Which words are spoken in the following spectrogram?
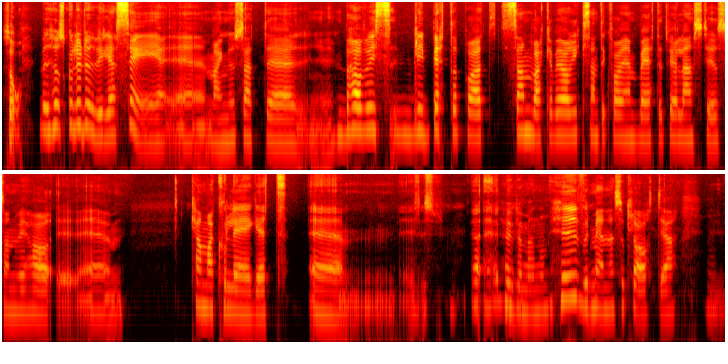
Så. Hur skulle du vilja se, eh, Magnus, att eh, behöver vi bli bättre på att samverka? Vi har Riksantikvarieämbetet, vi har Länsstyrelsen, vi har eh, eh Kammarkollegiet. Eh, huvudmännen. Huvudmännen såklart, ja. Mm.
